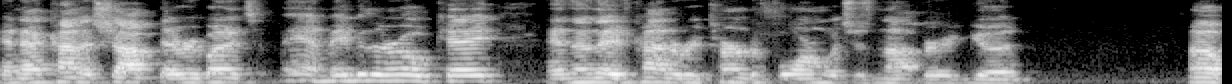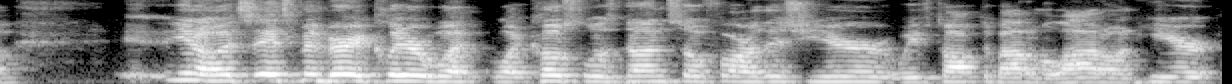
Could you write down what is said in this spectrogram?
and that kind of shocked everybody. And said, man, maybe they're okay. And then they've kind of returned to form, which is not very good. Uh, you know, it's it's been very clear what what Coastal has done so far this year. We've talked about them a lot on here.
